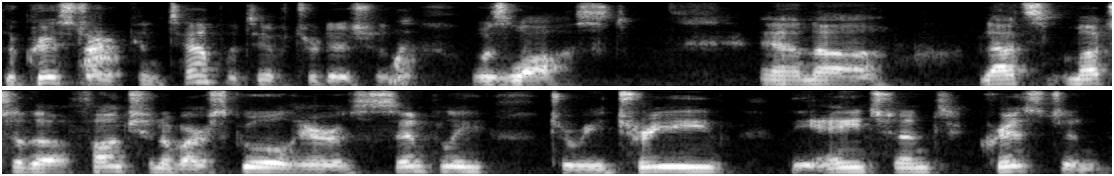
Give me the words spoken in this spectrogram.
the Christian contemplative tradition was lost. And uh, that's much of the function of our school here is simply to retrieve the ancient Christian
